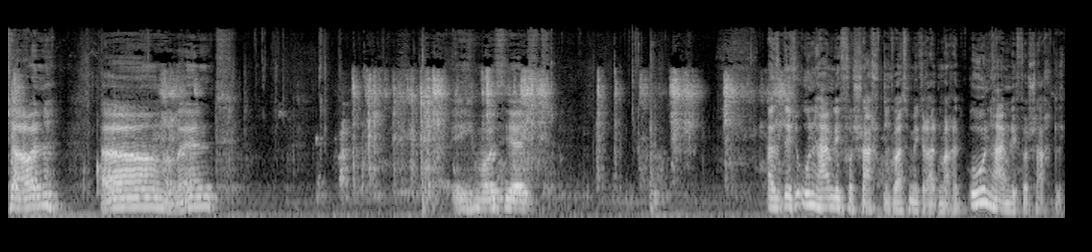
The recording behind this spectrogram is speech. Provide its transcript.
schauen. Äh, Moment. Ich muss jetzt. Also das ist unheimlich verschachtelt, was wir gerade machen. Unheimlich verschachtelt.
